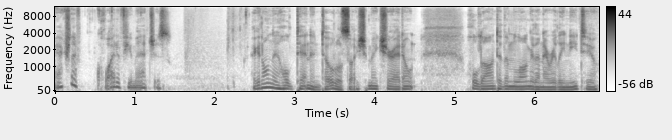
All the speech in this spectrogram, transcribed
I actually have quite a few matches. I can only hold 10 in total, so I should make sure I don't hold on to them longer than I really need to.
